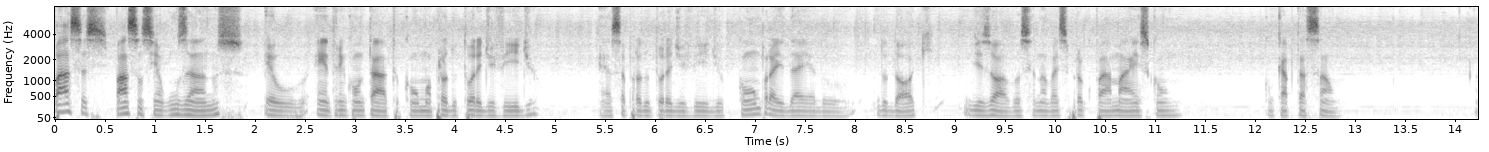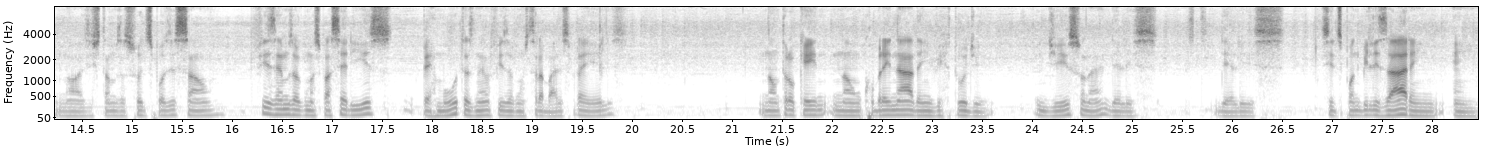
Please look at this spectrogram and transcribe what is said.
Passam-se alguns anos, eu entro em contato com uma produtora de vídeo. Essa produtora de vídeo compra a ideia do, do doc e diz: Ó, você não vai se preocupar mais com, com captação. Nós estamos à sua disposição. Fizemos algumas parcerias, permutas, né? Eu fiz alguns trabalhos para eles. Não troquei, não cobrei nada em virtude disso, né? Deles, deles se disponibilizarem em,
